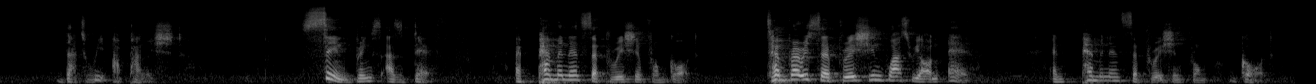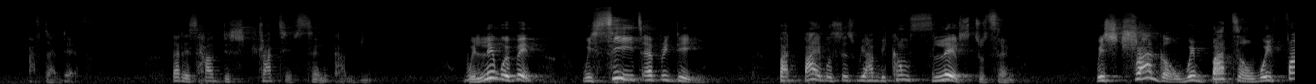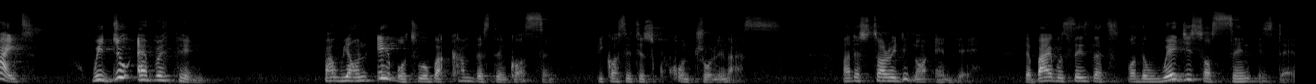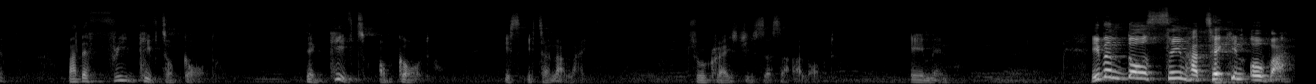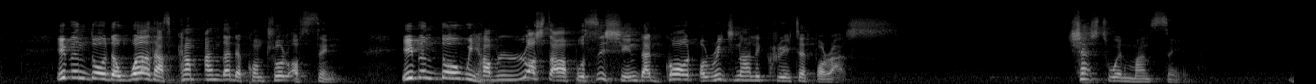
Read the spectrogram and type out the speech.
that we are punished. Sin brings us death, a permanent separation from God, temporary separation whilst we are on earth, and permanent separation from God after death. That is how destructive sin can be. We live with it, we see it every day. But Bible says we have become slaves to sin. We struggle, we battle, we fight we do everything, but we are unable to overcome this thing called sin because it is controlling us. But the story did not end there. The Bible says that for the wages of sin is death, but the free gift of God, the gift of God is eternal life through Christ Jesus our Lord. Amen. Even though sin had taken over, even though the world has come under the control of sin, even though we have lost our position that God originally created for us. Just when man sinned,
